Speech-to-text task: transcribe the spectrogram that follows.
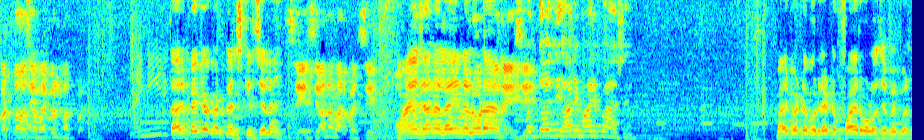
કટ્ટો છે ભાઈ માર પાસે તારે પે કટન સ્કિલ છે લે. છે છે ને મારા પાસે છે. માય જાને લઈને લોડા. છે. હારી મારી પાસે. મારી પાસે ડબલ રેટ ઓફ ફાયર વાળો છે ભાઈ બન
